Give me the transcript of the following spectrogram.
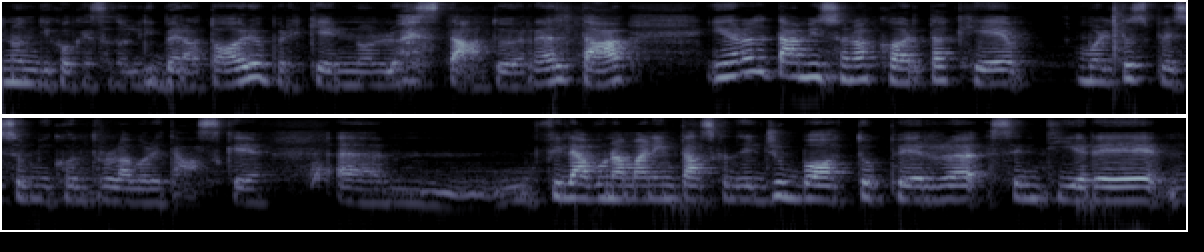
non, dico che è stato liberatorio perché non lo è stato in realtà, in realtà mi sono accorta che molto spesso mi controllavo le tasche, ehm, infilavo una mano in tasca del giubbotto per sentire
